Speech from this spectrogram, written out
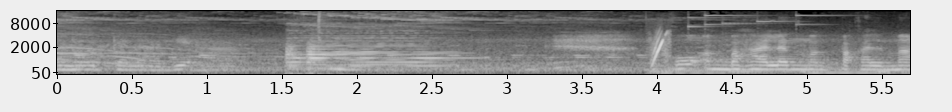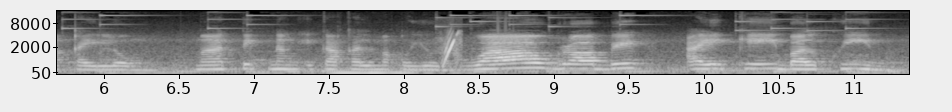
Manood ka lagi ha. Ako ang bahalang magpakalma kay Long. Matik nang ikakalma ko yun. Wow, grabe. IK Balqueen.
